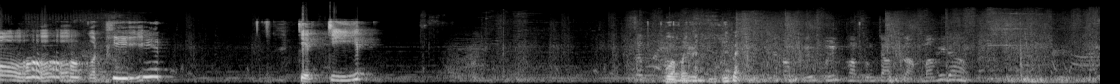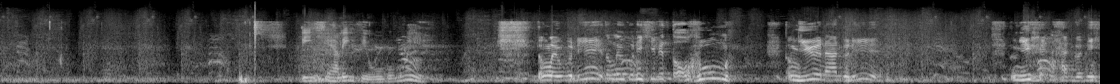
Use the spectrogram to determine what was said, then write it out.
อ้กดพีดเจ็บจี๊ดสักบวกวัไปนหแบนึ่งบบวกไปแบบจะต้องรื้อฟื้นความทรงจำกลับมาให้ได้ตีแครี่สิวโอ้ยต้องเร็วกว่านี้ต้องเร็วกว่านี้คิดเป็นโตคุ้มต้องยื้อนานกว่านี้ ต้องยื้อนานกว่านี้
